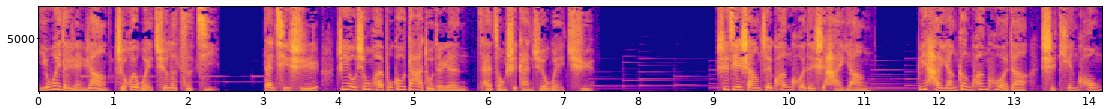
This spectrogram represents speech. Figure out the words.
一味的忍让只会委屈了自己，但其实只有胸怀不够大度的人，才总是感觉委屈。世界上最宽阔的是海洋，比海洋更宽阔的是天空，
